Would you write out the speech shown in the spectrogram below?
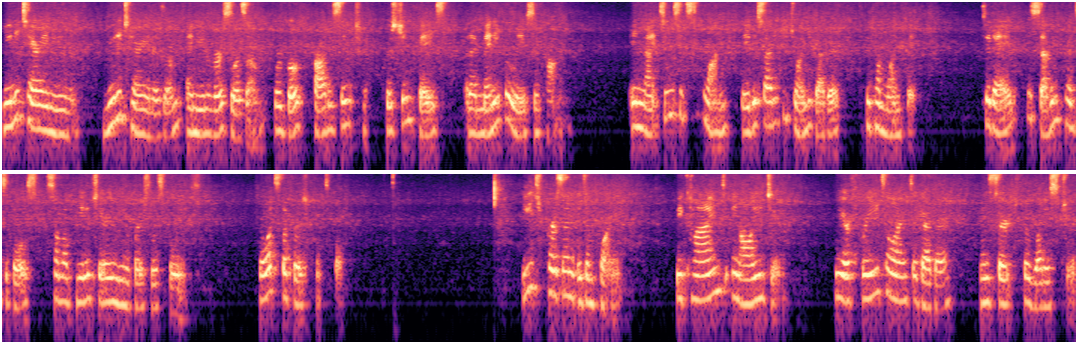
Unitarian, Unitarianism and Universalism were both Protestant Christian faiths that had many beliefs in common. In 1961, they decided to join together to become one faith. Today, the seven principles sum up Unitarian Universalist beliefs. So, what's the first principle? Each person is important. Be kind in all you do. We are free to learn together and search for what is true.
